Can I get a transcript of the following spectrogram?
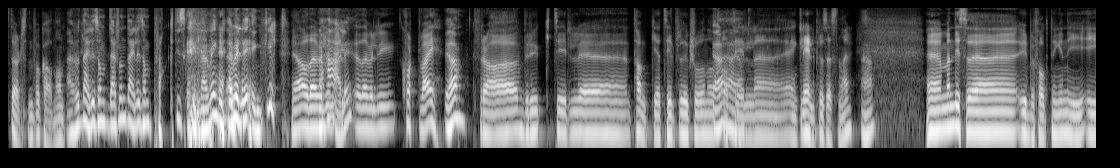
størrelsen på kanonen. Det er, deilig, sånn, det er sånn deilig sånn praktisk tilnærming. Det er veldig enkelt. Ja, og det er Det veldig, det er veldig kort vei Ja, fra bruk til eh, tanke til produksjon og, Ja, ja, ja. og til eh, egentlig hele prosessen her. Eh, Men disse urbefolkningen i, i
